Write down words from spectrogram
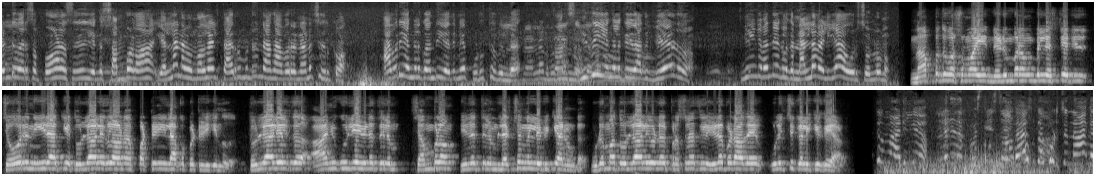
ரெண்டு வருஷம் போனஸ் எங்க சம்பளம் எல்லாம் நம்ம முதலாளி தருமுன்னு நாங்க அவரை நினைச்சு இருக்கோம் அவர் எங்களுக்கு வந்து எதுவுமே கொடுத்தது இல்ல இது எங்களுக்கு அது வேணும். நீங்க வந்து எங்களுக்கு நல்ல வழியா அவர் சொல்லணும். നാൽപ്പത് വർഷമായി നെടുമ്പറമ്പിൽ എസ്റ്റേറ്റിൽ ചോര നീരാക്കിയ തൊഴിലാളികളാണ് പട്ടിണിയിലാക്കപ്പെട്ടിരിക്കുന്നത് തൊഴിലാളികൾക്ക് ആനുകൂല്യ ഇനത്തിലും ശമ്പളം ഇനത്തിലും ലക്ഷങ്ങൾ ലഭിക്കാനുണ്ട് ഉടമ തൊഴിലാളികളുടെ പ്രശ്നത്തിൽ ഇടപെടാതെ ഒളിച്ചു കളിക്കുകയാണ് அடியும் வேஸ்ட்டை குடிச்சு நாங்க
